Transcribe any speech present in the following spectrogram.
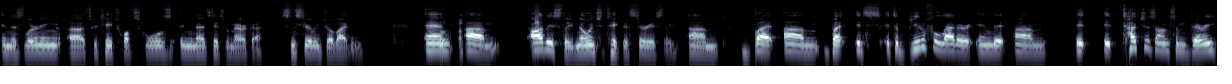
in this learning uh, through K 12 schools in the United States of America. Sincerely, Joe Biden. And um, obviously, no one should take this seriously. Um, but um, but it's it's a beautiful letter in that um, it it touches on some very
